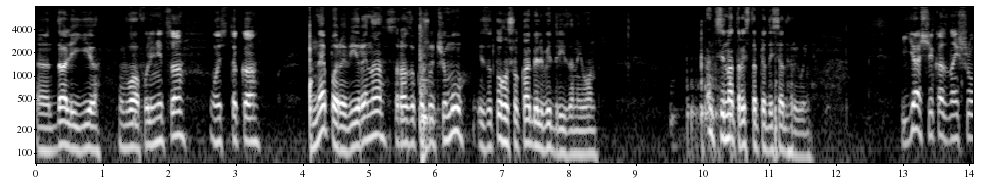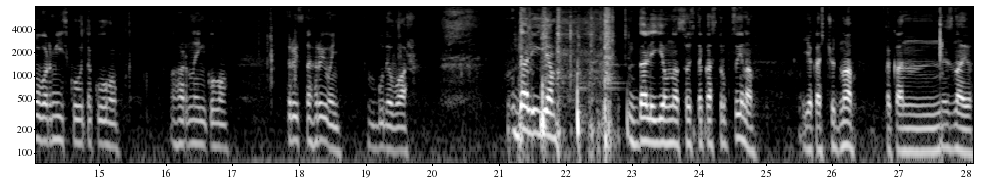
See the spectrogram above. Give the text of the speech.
Е, Далі є вафельниця. Ось така. Не перевірена. Сразу кажу чому. Із-за того, що кабель відрізаний. Вон. Ціна 350 гривень. Ящика знайшов армійського такого гарненького. 300 гривень буде ваш. Далі є. Далі є у нас ось така струбцина. Якась чудна. Така, не знаю.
